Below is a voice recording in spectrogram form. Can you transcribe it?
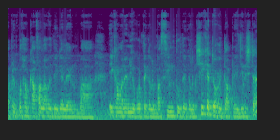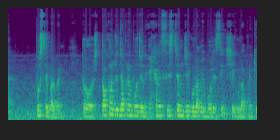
আপনি কোথাও কাফালা হইতে গেলেন বা এই কামারে নিয়োগ করতে গেলেন বা সিম তুলতে গেলেন, সেক্ষেত্রে হয়তো আপনি এই জিনিসটা বুঝতে পারবেন। তো তখন যদি আপনি বোঝেন, এখানে সিস্টেম যেগুলো আমি বলেছি, সেগুলো আপনাকে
